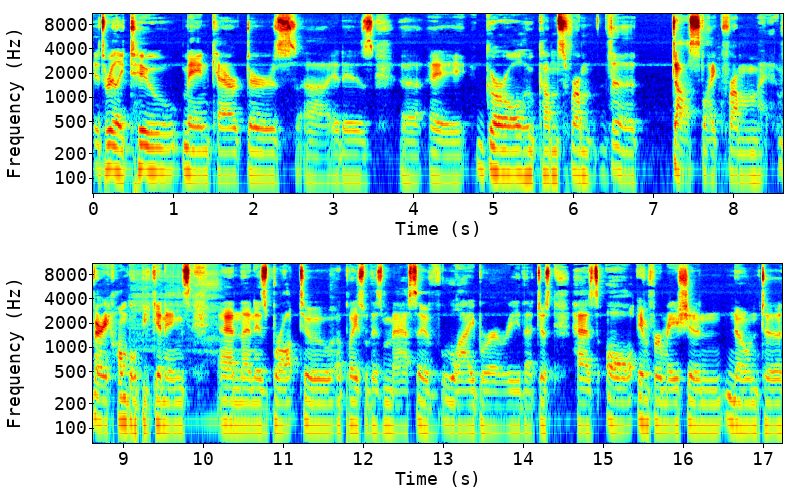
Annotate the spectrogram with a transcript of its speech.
It's really two main characters. Uh, it is uh, a girl who comes from the dust, like from very humble beginnings, and then is brought to a place with this massive library that just has all information known to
